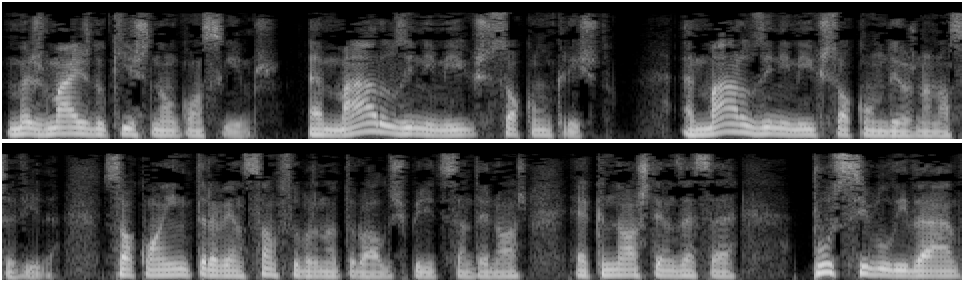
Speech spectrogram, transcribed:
mas mais do que isto não conseguimos. Amar os inimigos só com Cristo. Amar os inimigos só com Deus na nossa vida. Só com a intervenção sobrenatural do Espírito Santo em nós é que nós temos essa possibilidade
